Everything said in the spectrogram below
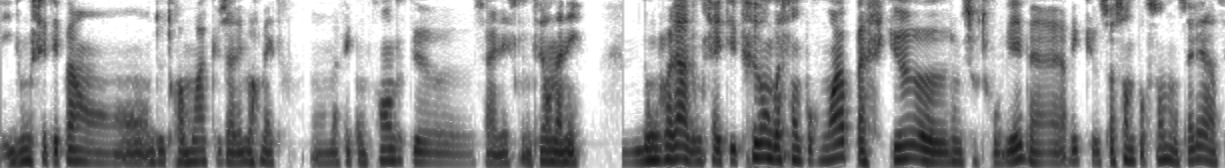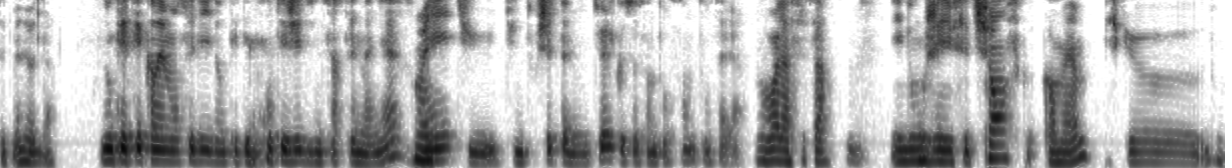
et, donc, c'était pas en, en, deux trois mois que j'allais me remettre. On m'a fait comprendre que ça allait se compter en années. Donc voilà, donc ça a été très angoissant pour moi parce que euh, je me suis retrouvée ben, avec 60% de mon salaire à cette période-là. Donc tu étais quand même en CDI, donc tu étais protégée d'une certaine manière, mais tu, tu ne touchais de ta mutuelle que 60% de ton salaire. Voilà, c'est ça. Mm. Et donc j'ai eu cette chance quand même, puisque donc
